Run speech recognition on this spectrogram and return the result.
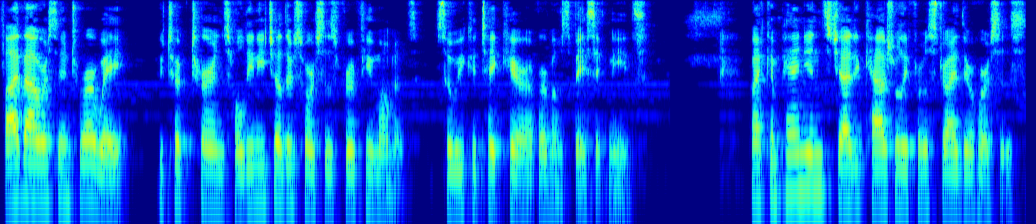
Five hours into our wait, we took turns holding each other's horses for a few moments, so we could take care of our most basic needs. My companions chatted casually from astride their horses,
